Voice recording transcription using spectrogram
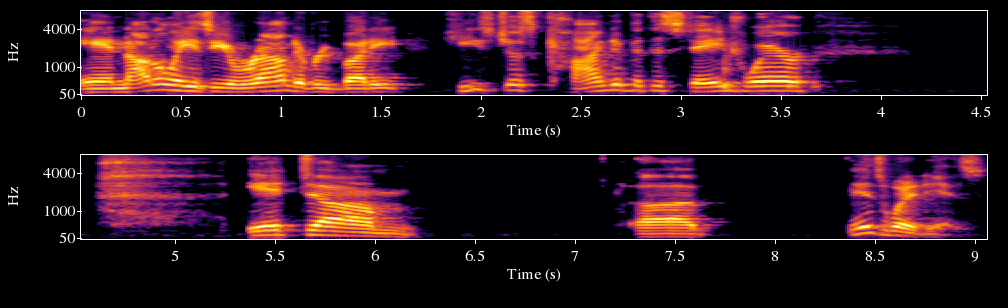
and not only is he around everybody, he's just kind of at the stage where it um, uh, is what it is.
